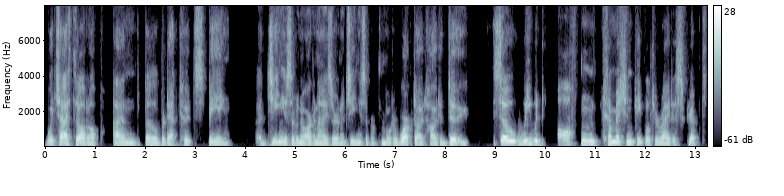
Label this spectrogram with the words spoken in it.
which I thought up, and Bill Burdett Coutts, being a genius of an organizer and a genius of a promoter, worked out how to do. So we would often commission people to write a script,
